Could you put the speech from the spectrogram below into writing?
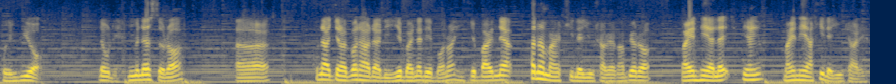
ဝင်ပြီးတော့လုပ်တယ်မိနစ်ဆိုတော့အဲခုနကျွန်တော်ပြောထားတဲ့ဒီရေပိုင်နဲ့တွေပေါ့နော်ရေပိုင်နဲ့ဖက်နမိုင်ထိလည်းယူထားတယ်နောက်ပြီးတော့မိုင်းနေရလည်းမိုင်းနေရထိလည်းယူထားတယ်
